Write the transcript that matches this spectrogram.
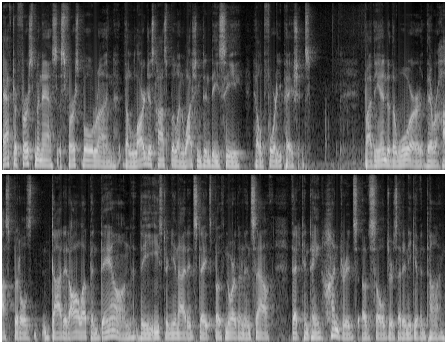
After First Manassas, First Bull Run, the largest hospital in Washington, D.C. held 40 patients. By the end of the war, there were hospitals dotted all up and down the eastern United States, both northern and south, that contain hundreds of soldiers at any given time.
